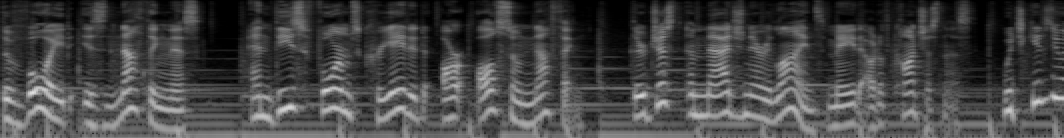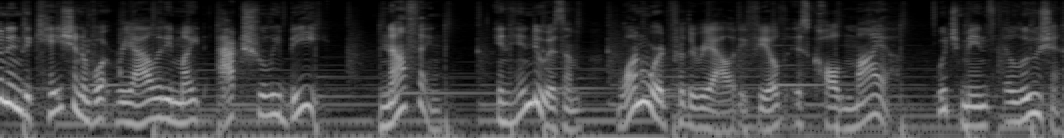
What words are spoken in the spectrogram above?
The void is nothingness, and these forms created are also nothing. They're just imaginary lines made out of consciousness, which gives you an indication of what reality might actually be, nothing. In Hinduism, one word for the reality field is called Maya, which means illusion.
